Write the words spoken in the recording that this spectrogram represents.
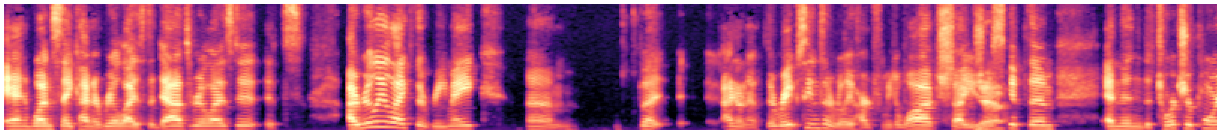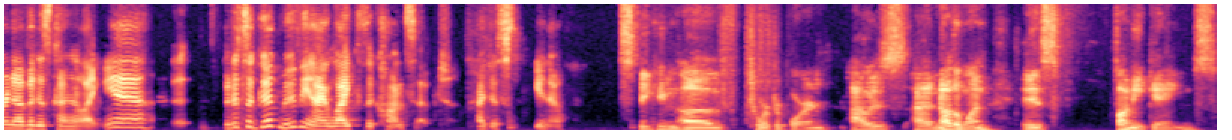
and once they kind of realized the dads realized it, it's I really like the remake. Um, but I don't know, the rape scenes are really hard for me to watch, so I usually yeah. skip them. And then the torture porn of it is kind of like, yeah, but it's a good movie and I like the concept. I just, you know. Speaking of torture porn, I was another one is funny games.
